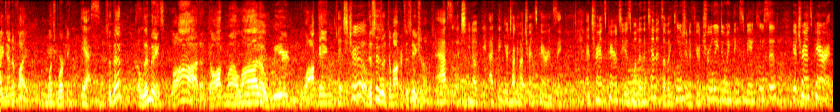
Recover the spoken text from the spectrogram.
identify what's working. Yes. So that eliminates a lot of dogma, a lot of weird blocking. It's true. This is a democratization opportunity. Absolutely. You know, I think you're talking about transparency. And transparency is one of the tenets of inclusion. If you're truly doing things to be inclusive, you're transparent.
